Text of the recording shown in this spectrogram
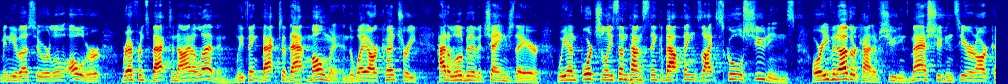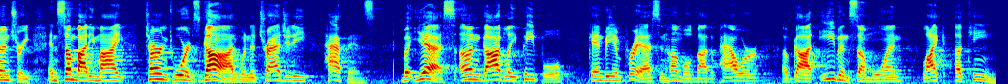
many of us who are a little older, reference back to 9 11. We think back to that moment and the way our country had a little bit of a change there. We unfortunately sometimes think about things like school shootings or even other kind of shootings, mass shootings here in our country, and somebody might turn towards God when a tragedy happens. But yes, ungodly people can be impressed and humbled by the power of God, even someone like a king.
